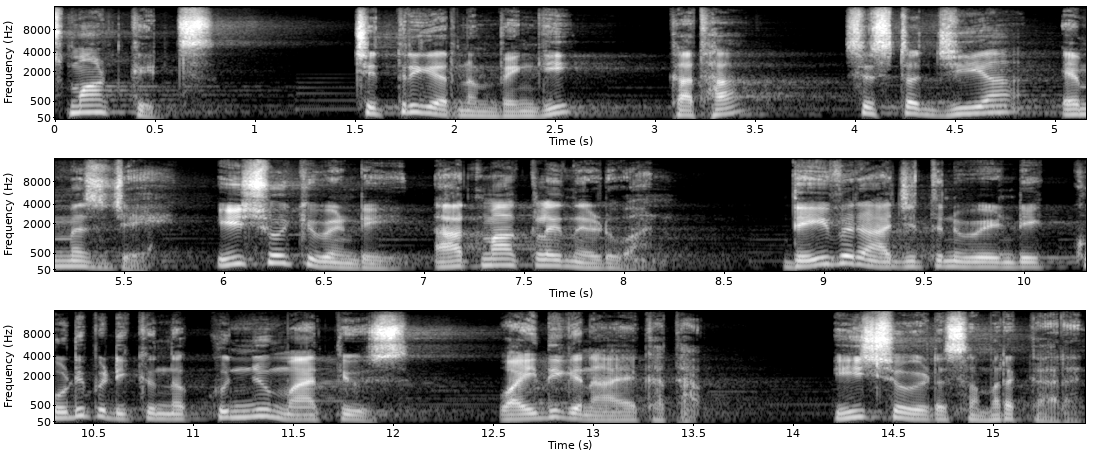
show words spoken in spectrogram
സ്മാർട്ട് കിഡ്സ്. ചിത്രീകരണം വെങ്കി. കഥ sister Jiya M S J. ഈശോയ്ക്കു വേണ്ടി ആത്മാക്കളെ നേടുവാൻ. ദൈവരാജ്യത്തിനു വേണ്ടി കൊടിപിടിക്കുന്ന കുഞ്ഞു മാത്യൂസ് വൈദികനായ കഥ. ഈശോയുടെ സമരക്കാരൻ.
